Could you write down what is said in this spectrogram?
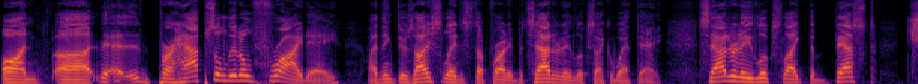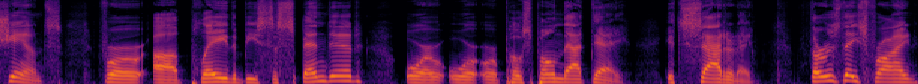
on uh, perhaps a little Friday. I think there's isolated stuff Friday, but Saturday looks like a wet day. Saturday looks like the best chance for uh, play to be suspended or or or postpone that day. It's Saturday. Thursday's fine.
